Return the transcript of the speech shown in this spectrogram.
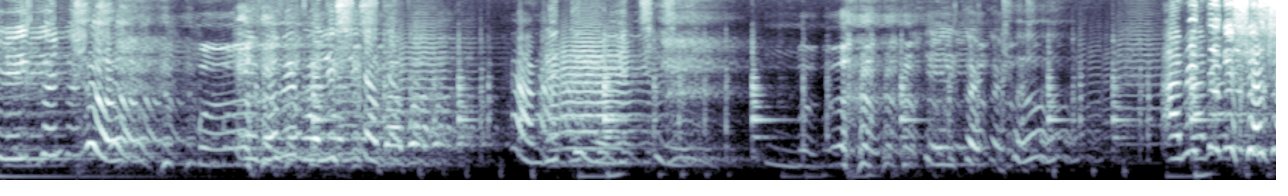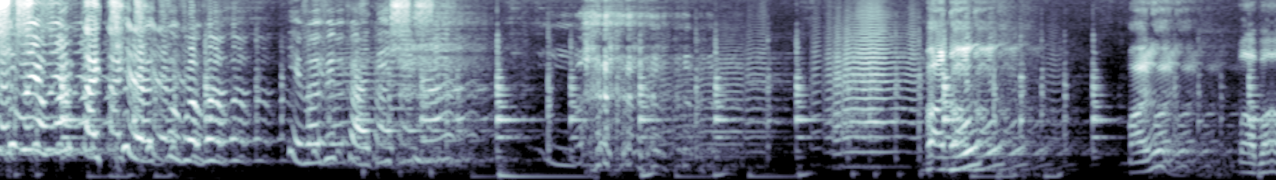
নীলকণ্ঠ এভাবে বলিস না বাবা আমি তো মরেছি নীলকণ্ঠ আমি তোকে সবসময় আমার কাছে রাখব বাবা এভাবে কাঁদিস না। মানো মানো বাবা।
